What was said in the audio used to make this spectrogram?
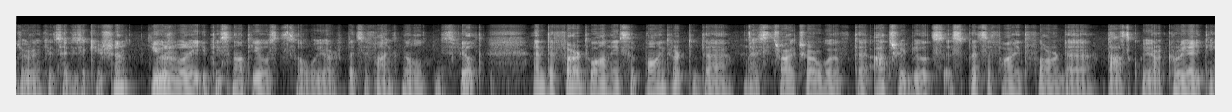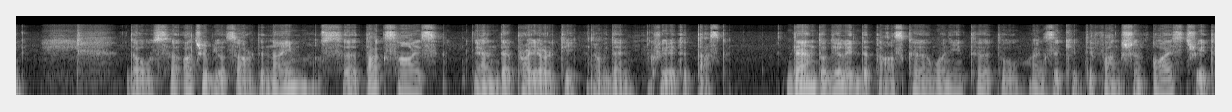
during its execution. Usually it is not used so we are specifying null in this field. And the third one is a pointer to the structure with the attributes specified for the task we are creating. Those attributes are the name, tag size, and the priority of the created task. Then to delete the task, uh, we need uh, to execute the function osthread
